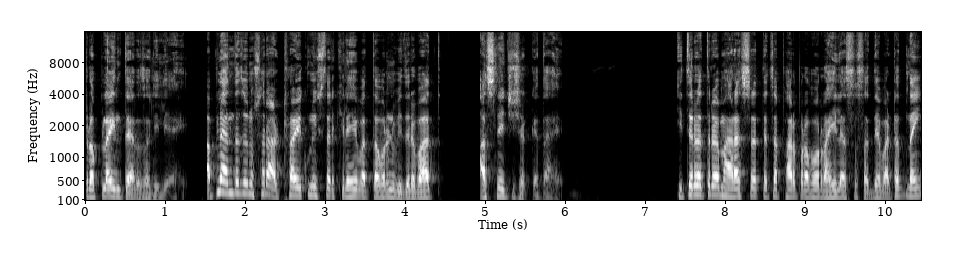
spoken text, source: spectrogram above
ट्रपलाईन तयार झालेली आहे. आपल्या अंदाजानुसार अठरा एकोणीस तारखेला हे वातावरण विदर्भात असण्याची शक्यता आहे. इतरत्र महाराष्ट्रात त्याचा फार प्रभाव राहील असं सध्या वाटत नाही.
